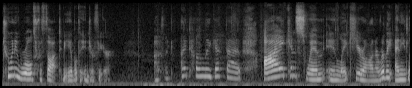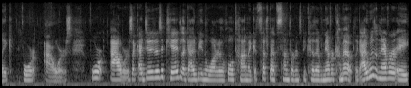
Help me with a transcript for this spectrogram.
Too many worlds for thought to be able to interfere. I was like, I totally get that. I can swim in Lake Huron or really any lake for hours. For hours. Like I did it as a kid. Like I'd be in the water the whole time. I get such bad sunburns because I would never come out. Like I was never a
